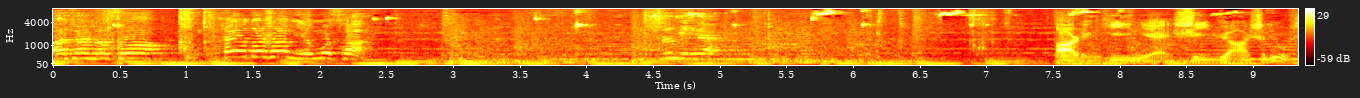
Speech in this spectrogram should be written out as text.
安全绳松。还有多少米？目测。十米。二零一一年十一月二十六日，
